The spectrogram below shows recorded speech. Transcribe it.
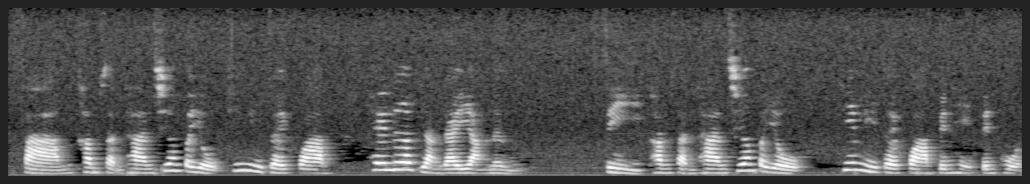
3. คำสันธานเชื่อมประโยคที่มีใจความให้เลือกอย่างใดอย่างหนึ่ง 4. คำสันธานเชื่อมประโยคที่มีใจความเป็นเหตุเป็นผล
